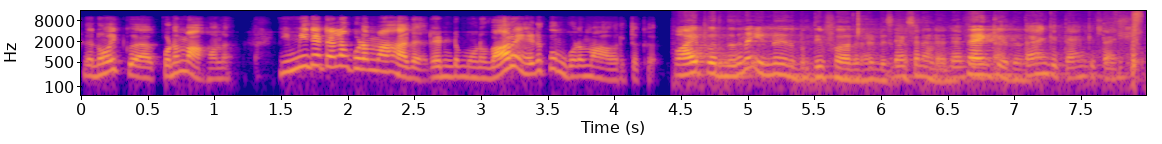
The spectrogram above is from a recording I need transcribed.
இந்த நோய் கு குணமாகும்னு. இம்மீடியட்டாலாம் குணமாகாது. 2, 3 வாரம் எடுக்கும் குணமாகறதுக்கு. வாய்ப்பு இருந்ததுன்னா இன்னும் இத பத்தி ஃபர்தரா டிஸ்கஸ் டெஃபினட்டா, பண்ணலாம். Thank you. டெஃபினட்டா.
